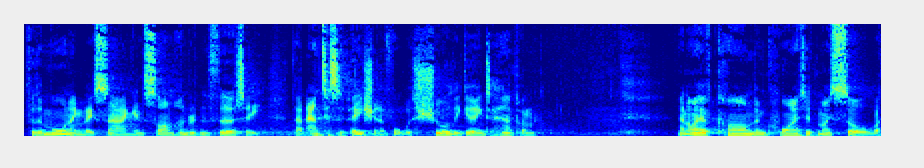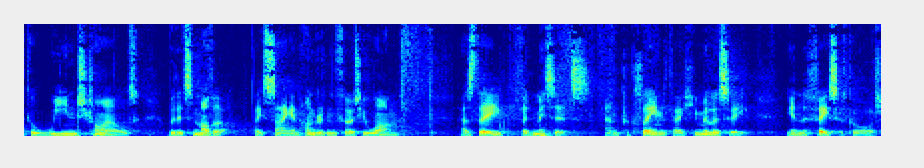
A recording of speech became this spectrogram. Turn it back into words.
for the morning, they sang in Psalm 130, that anticipation of what was surely going to happen. And I have calmed and quieted my soul like a weaned child with its mother, they sang in 131 as they admitted and proclaimed their humility in the face of God.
